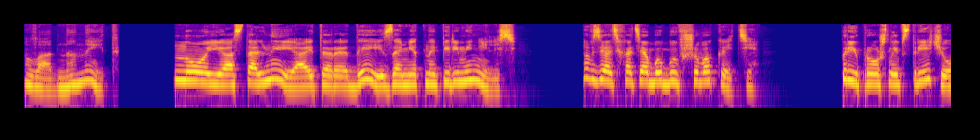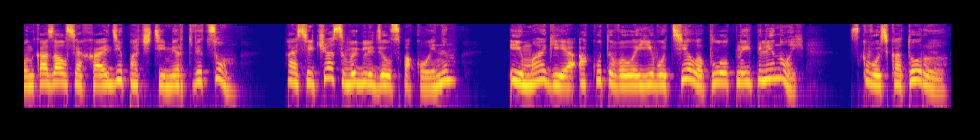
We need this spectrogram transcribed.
«Ладно, Нейт. Но и остальные Айтере заметно переменились. Взять хотя бы бывшего Кэти. При прошлой встрече он казался Хайди почти мертвецом» а сейчас выглядел спокойным, и магия окутывала его тело плотной пеленой, сквозь которую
